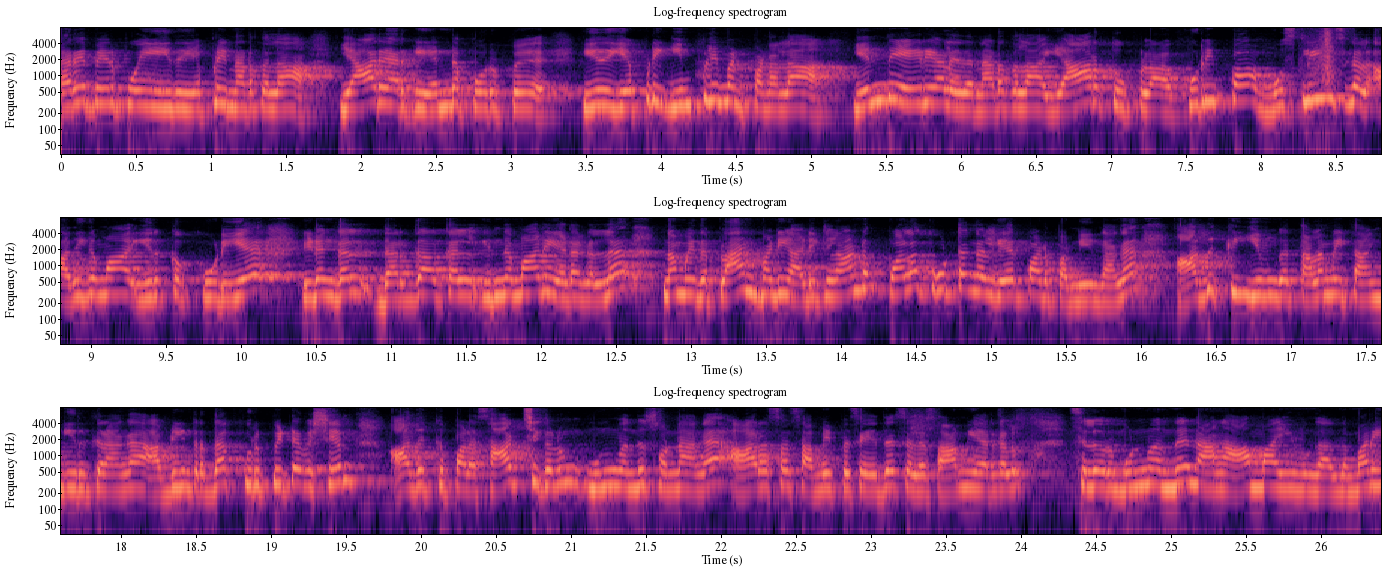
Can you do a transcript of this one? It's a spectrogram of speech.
நிறைய பேர் போய் இது எப்படி நடத்தலாம்? யார் யாருக்கு என்ன பொறுப்பு? இது எப்படி இம்ப்ளிமெண்ட் பண்ணலாம்? எந்த ஏரியாவில் இதை நடத்தலாம்? யார் தூக்கலாம்? குறிப்பாக முஸ்லீம்ஸ்கள் அதிகமாக இருக்கக்கூடிய இடங்கள் தர்காக்கள் இந்த மாதிரி இடங்கள்ல நம்ம இதை பிளான் பண்ணி அடிக்கலாம்னு பல கூட்டங்கள் ஏற்பாடு பண்ணியிருக்காங்க. அதுக்கு இவங்க தலைமை தாங்கி இருக்கிறாங்க அப்படின்றதா குறிப்பிட்ட விஷயம். அதுக்கு பல சாட்சிகளும் முன் வந்து சொன்னாங்க. ஆர்எஸ்எஸ் அமைப்பு செய்த சில சாமியார்களும் சிலர் முன் வந்து நாங்கள் ஆமா இவங்க அந்த மாதிரி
